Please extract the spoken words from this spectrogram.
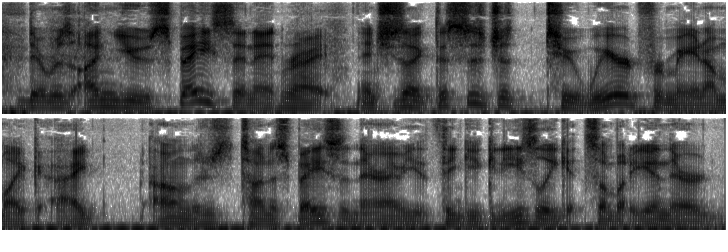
there was unused space in it. Right. And she's like, "This is just too weird for me." And I'm like, "I oh, there's a ton of space in there. I mean, you think you could easily get somebody in there, and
